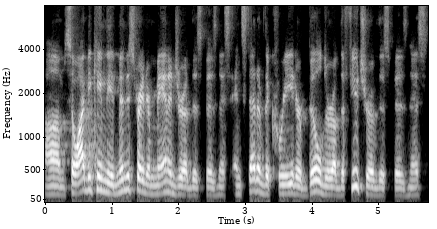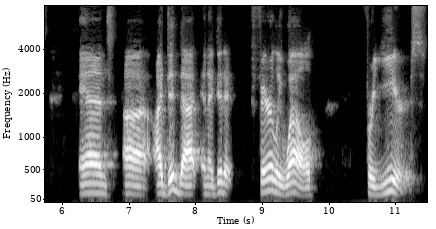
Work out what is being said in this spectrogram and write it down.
Um, so I became the administrator manager of this business instead of the creator builder of the future of this business. And uh, I did that and I did it fairly well for years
